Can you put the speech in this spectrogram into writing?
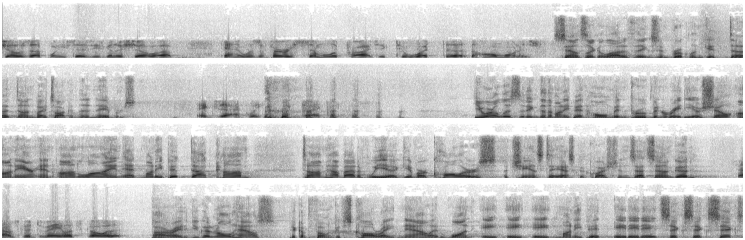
Shows up when he says he's going to show up. And it was a very similar project to what uh, the homeowners. Sounds like a lot of things in Brooklyn get uh, done by talking to the neighbors. Exactly. Exactly. You are listening to the Money Pit Home Improvement Radio Show on air and online at moneypit.com. Tom, how about if we uh, give our callers a chance to ask a question? Does that sound good? Sounds good to me. Let's go with it. All right. If you've got an old house, pick up the phone, give us a call right now at 1 888 Money Pit, 888 666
